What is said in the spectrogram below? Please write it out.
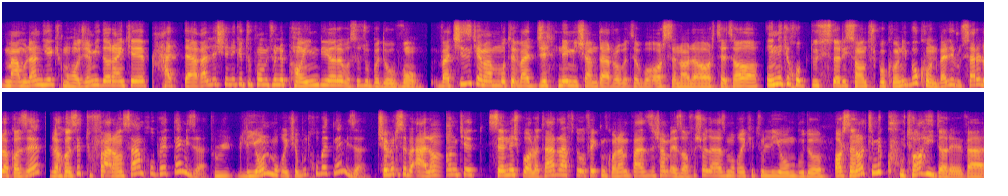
معمولا یک مهاجمی دارن که حداقلش اینه که توپو می‌تونه پایین بیاره واسه توپ دوم. و چیزی که من متوجه نمیشم در رابطه با آرسنال آرتتا اینه که خب دوست داری سانتر بکنی بکن. ولی رو سر لاکازت لاکازت تو فرانسه هم خوبت نمی‌زد. تو لیون موقعی که بود خوبت نمی‌زد. چه برسه به الان که سنش بالاتر رفته و فکر می‌کنم بعضش هم اضافه شده از موقعی که تو لیون بود و آرسنال تیم کوتاهی داره و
